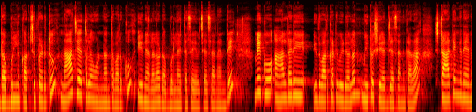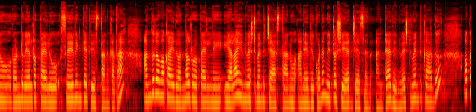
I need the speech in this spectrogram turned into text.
డబ్బుల్ని ఖర్చు పెడుతూ నా చేతిలో ఉన్నంత వరకు ఈ నెలలో డబ్బుల్ని అయితే సేవ్ చేశానండి. మీకు ఆల్రెడీ ఇది వరకటి వీడియోలో మీతో షేర్ చేశాను కదా. స్టార్టింగ్ నేను రెండు వేల రూపాయలు సేవింగ్కే తీస్తాను కదా. అందులో ఒక ఐదు వందల రూపాయలని ఎలా ఇన్వెస్ట్మెంట్ చేస్తాను అనేది కూడా మీతో షేర్ చేశాను. అంటే అది ఇన్వెస్ట్మెంట్ కాదు ఒక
